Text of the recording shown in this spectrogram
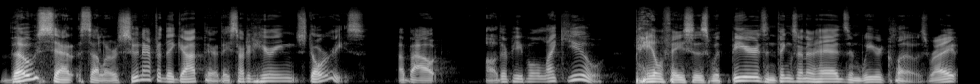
Those set- settlers, soon after they got there, they started hearing stories about other people like you. Pale faces with beards and things on their heads and weird clothes, right?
